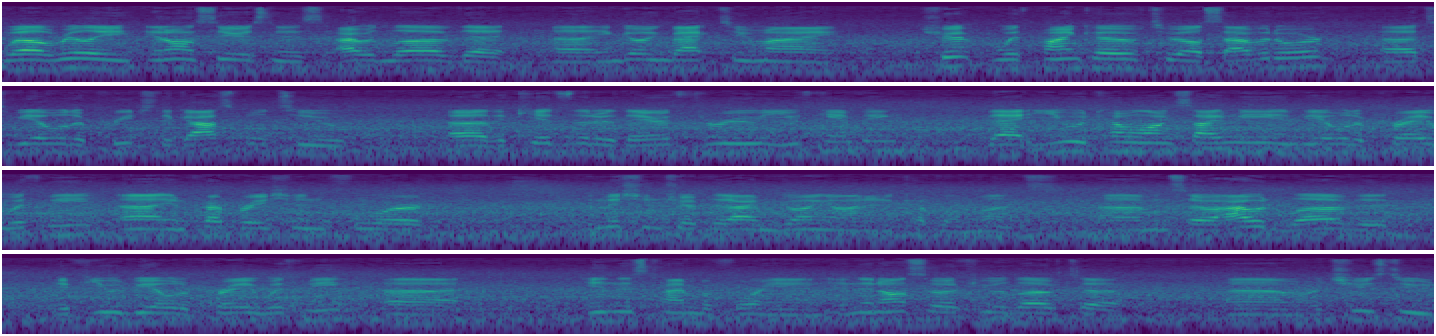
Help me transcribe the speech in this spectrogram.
Well, really, in all seriousness, I would love that uh, in going back to my trip with Pine Cove to El Salvador, uh, to be able to preach the gospel to uh, the kids that are there through youth camping, that you would come alongside me and be able to pray with me uh, in preparation for the mission trip that I'm going on in a couple of months. Um, and so I would love it if you would be able to pray with me uh, in this time beforehand. And then also if you would love to um, or choose to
